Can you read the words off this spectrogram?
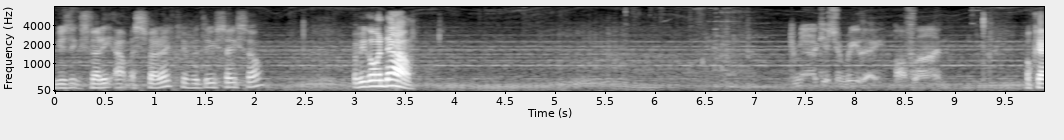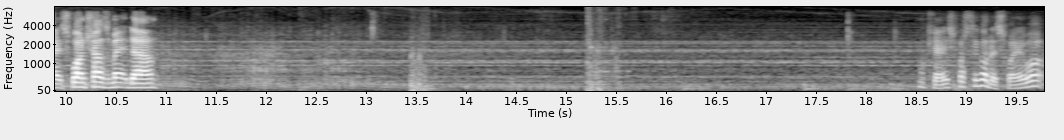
Music's very atmospheric, if I do say so. Are we going down? Okay, it's one transmitter down. Okay, it's supposed to go this way. What,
